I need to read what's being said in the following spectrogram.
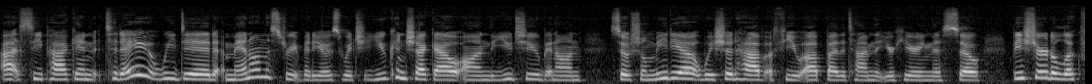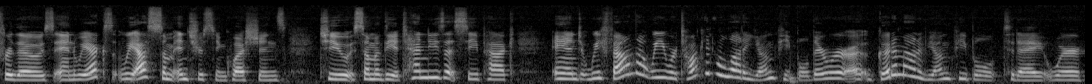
at CPAC. And today we did Man on the Street videos, which you can check out on the YouTube and on social media. We should have a few up by the time that you're hearing this, so be sure to look for those. And we, ex- we asked some interesting questions to some of the attendees at CPAC. And we found that we were talking to a lot of young people. There were a good amount of young people today where,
